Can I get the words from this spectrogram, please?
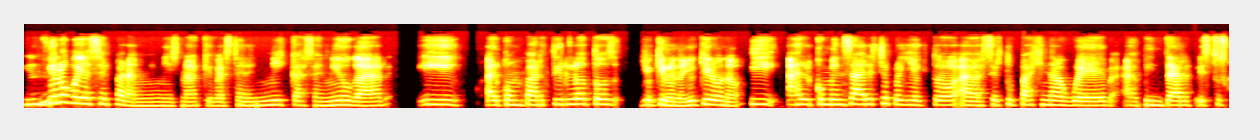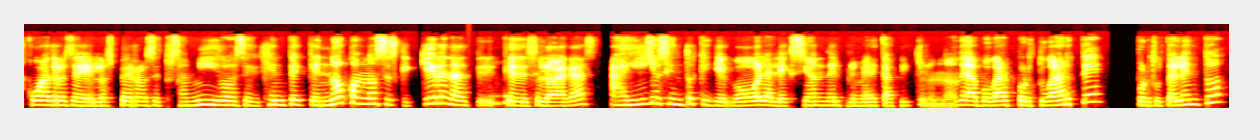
Yo lo voy a hacer para mí misma, que va a estar en mi casa, en mi hogar, y al compartirlo todos, yo quiero uno, yo quiero uno. Y al comenzar este proyecto, a hacer tu página web, a pintar estos cuadros de los perros de tus amigos, de gente que no conoces, que quieren que se lo hagas, ahí yo siento que llegó la lección del primer capítulo, ¿no? De abogar por tu arte, por tu talento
